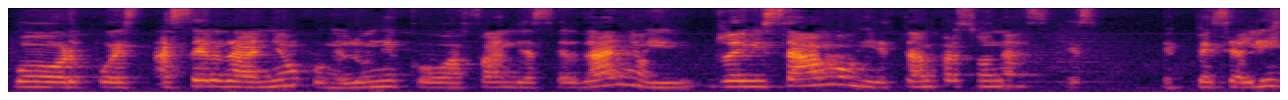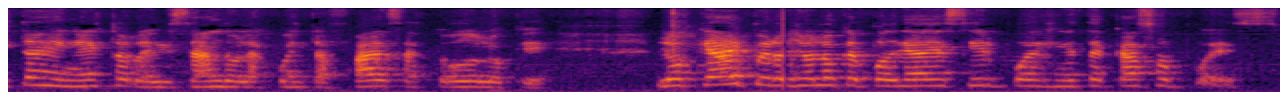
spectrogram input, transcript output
por pues hacer daño, con el único afán de hacer daño. Y revisamos y están personas especialistas en esto, revisando las cuentas falsas, todo lo que lo que hay, pero yo lo que podría decir, pues en este caso, pues,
